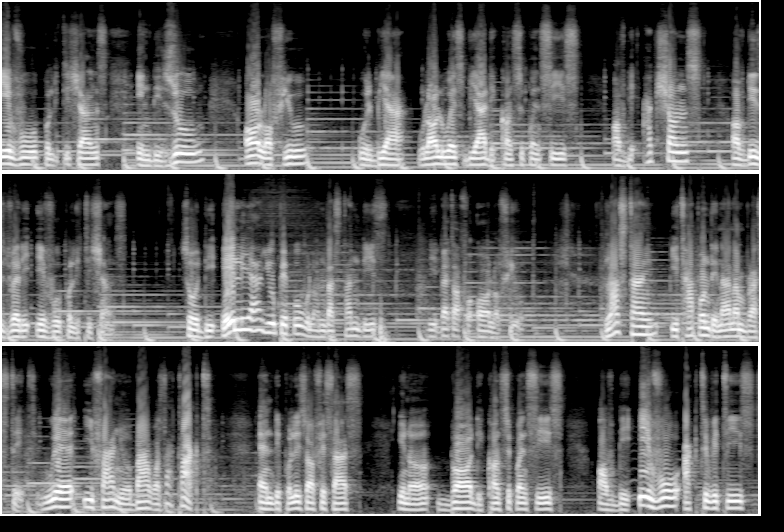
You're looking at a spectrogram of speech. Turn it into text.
evil politicians in the zoo. All of you will bear, will always bear the consequences of the actions of these very evil politicians. So the earlier you people will understand this, the better for all of you. Last time it happened in Anambra State where Ifa Ifeanyi was attacked and the police officers, you know, bore the consequences of the evil activities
